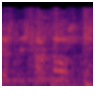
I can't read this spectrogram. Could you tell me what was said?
despistarnos?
